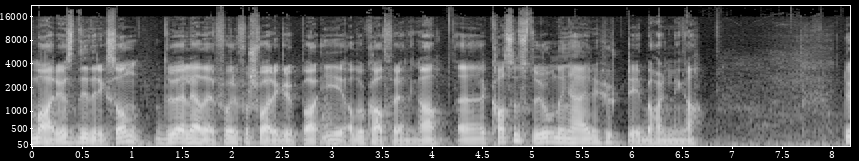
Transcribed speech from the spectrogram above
Marius Didriksson, du er leder for forsvarergruppa i Advokatforeninga. Eh, hva syns du om denne hurtigbehandlinga? Du,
